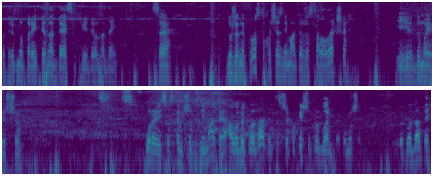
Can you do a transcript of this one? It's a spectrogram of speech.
потрібно перейти на 10 відео на день. Це дуже непросто, хоча знімати вже стало легше. І думаю, що впораюся з тим, щоб знімати, але викладати це ще поки що проблемка, тому що викладати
